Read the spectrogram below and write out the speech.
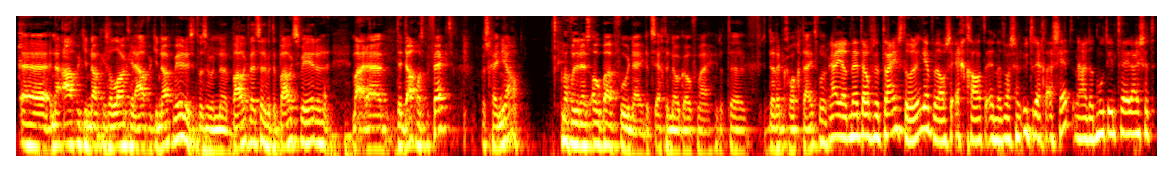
Eh na avondje nak is al lang geen avondje nak meer. Dus het was een uh, boutwedstrijd met de boutsfeer. Maar eh, de dag was perfect. was geniaal. Maar voor de rest openbaar nee, dat is echt een no-go voor mij. Dat, eh, daar heb ik gewoon geen tijd voor. Ja, je had het net over de treinstoring. Ik heb wel eens echt gehad. En dat was een Utrecht AZ. Nou, dat moet in 2001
